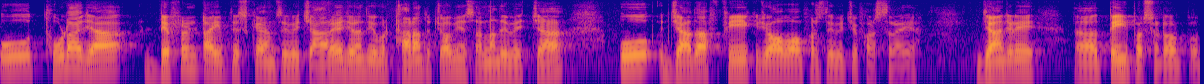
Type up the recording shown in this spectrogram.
ਉਹ ਥੋੜਾ ਜਿਹਾ ਡਿਫਰੈਂਟ ਟਾਈਪ ਦੇ ਸਕੈਮਸ ਦੇ ਵਿੱਚ ਆ ਰਹੇ ਆ, ਜਿਨ੍ਹਾਂ ਦੀ ਉਮਰ 18 ਤੋਂ 24 ਸਾਲਾਂ ਦੇ ਵਿੱਚ ਆ ਉਹ ਜ਼ਿਆਦਾ ਫੇਕ ਜੌਬ ਆਫਰਸ ਦੇ ਵਿੱਚ ਫਸ ਰਹੇ ਆ। ਜਾਂ ਜਿਹੜੇ ਅ, 23% ਔਰ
